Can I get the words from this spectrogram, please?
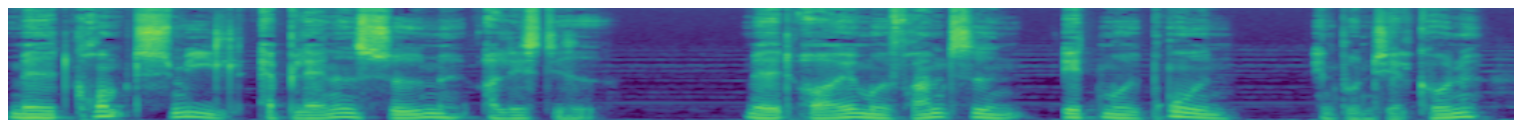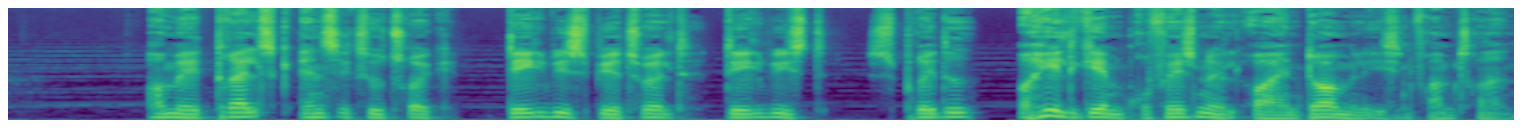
med et grumt smil af blandet sødme og listighed med et øje mod fremtiden, et mod bruden, en potentiel kunde, og med et drilsk ansigtsudtryk, delvis spirituelt, delvist spritet og helt igennem professionel og ejendommelig i sin fremtræden.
